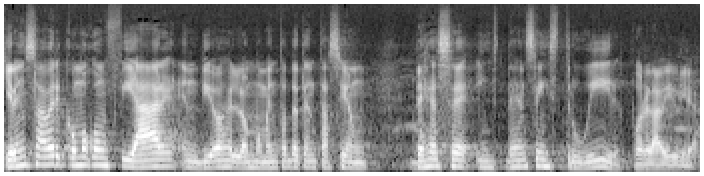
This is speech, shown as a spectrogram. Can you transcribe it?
¿quieren saber cómo confiar en Dios en los momentos de tentación? Déjense, déjense instruir por la Biblia.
